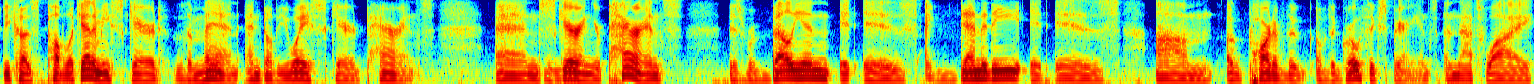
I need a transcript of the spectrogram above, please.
because Public Enemy scared the man, NWA scared parents, and scaring your parents is rebellion. It is identity. It is um, a part of the of the growth experience, and that's why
